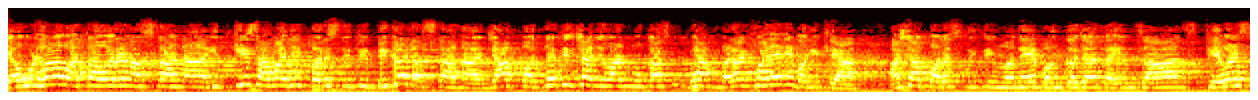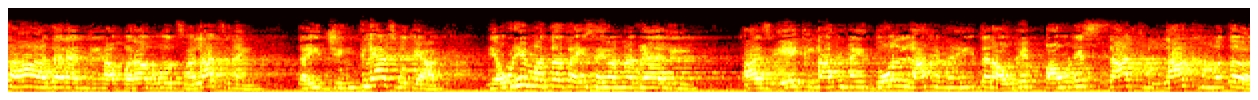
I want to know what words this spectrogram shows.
एवढं वातावरण असताना इतकी सामाजिक परिस्थिती बिकट असताना ज्या पद्धतीच्या निवडणुका उभ्या मराठवाड्याने बघितल्या अशा परिस्थितीमध्ये पंकजाताईंचा केवळ सहा हजारांनी हा पराभव झालाच नाही. ताई जिंकल्याच होत्या. एवढी मतं ताई साहेबांना मिळाली. आज एक लाख नाही दोन लाख नाही तर अवघे पावणे सात लाख मतं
